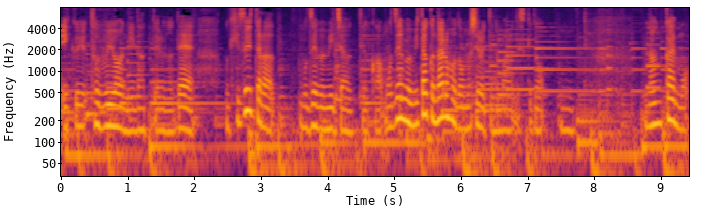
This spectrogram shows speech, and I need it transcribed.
行く飛ぶようになってるので気づいたらもう全部見ちゃうっていうかもう全部見たくなるほど面白いっていうのもあるんですけど、うん、何回も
